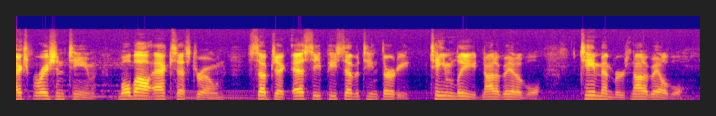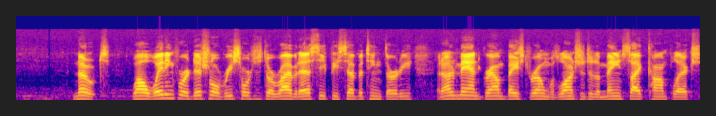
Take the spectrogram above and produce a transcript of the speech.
Exploration Team Mobile Access Drone Subject SCP-1730 Team Lead not available. Team members not available. Notes: While waiting for additional resources to arrive at SCP-1730, an unmanned ground-based drone was launched into the main site complex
